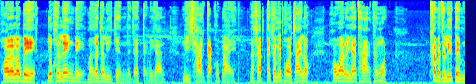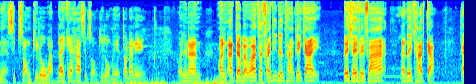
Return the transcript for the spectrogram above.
พอเราเบรกยกคันเร่งเบรกมันก็จะรีเจนแล้วก็จะมีการรีชาร์จกลับเข้าไปนะครับ แต่ก็ไม่พอใช้หรอก เพราะว่าระยะทางทั้งหมด ถ้าแบตเตอรี่เต็มเนี่ย 12 กิโลวัตต์ได้แค่ 52 กิโลเมตรเท่านั้นเอง เพราะฉะนั้นมันอาจจะแบบว่าถ้าใครที่เดินทางใกล้ ๆ ได้ใช้ไฟฟ้าและได้ชาร์จกลับ แต่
